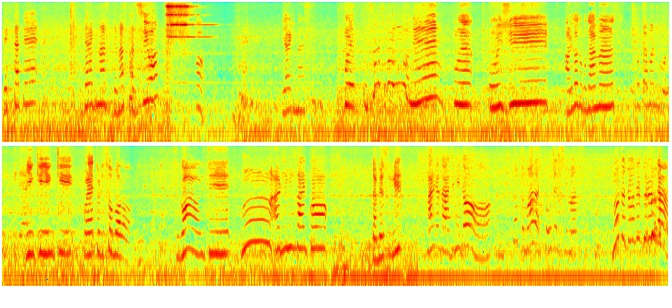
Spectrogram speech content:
出来たて。いただきます。ってマスク外すよいただきます。これ薄味がいいよね。これ美味しい。ありがとうございます。お茶まにも人気で。人気人気。これ鶏そぼろ。すごい美味しい。うん味見最高。食べ過ぎ。マリカさん味見どう？ちょっとまだ調節します。もっと調節するんだ。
